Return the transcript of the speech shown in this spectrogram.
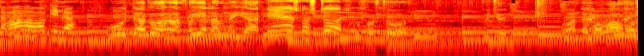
তাহা খাওয়া কিলা ওটা তো হইয়া লাভ নাই আর। বেশ কষ্ট। কষ্ট। বুঝুন ওখানটা বাবা হল।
